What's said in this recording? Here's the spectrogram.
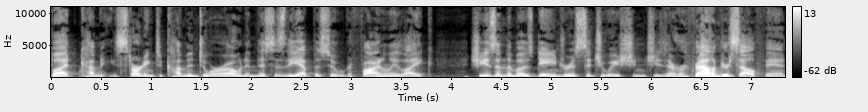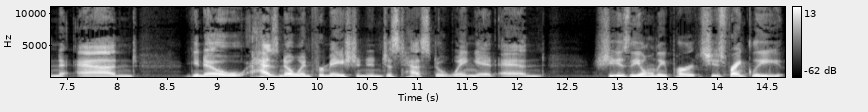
but coming starting to come into her own. And this is the episode where finally, like, she is in the most dangerous situation she's ever found herself in, and you know, has no information and just has to wing it. And she is the only person, She's frankly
